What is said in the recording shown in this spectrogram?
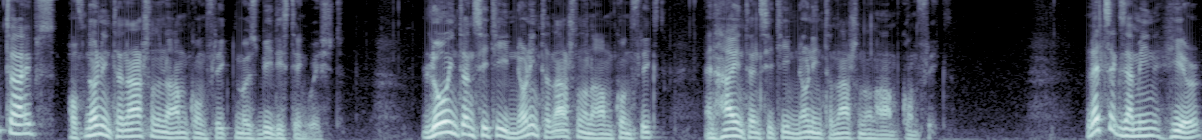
types of non-international armed conflict must be distinguished. Low-intensity non-international armed conflict and high-intensity non-international armed conflict. Let's examine here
